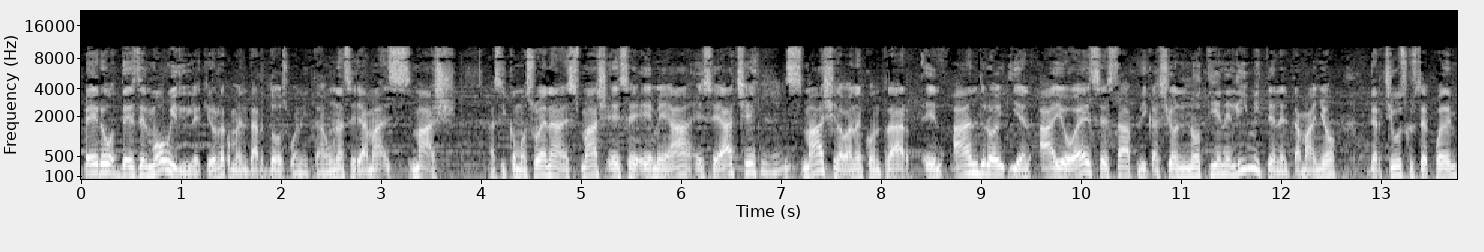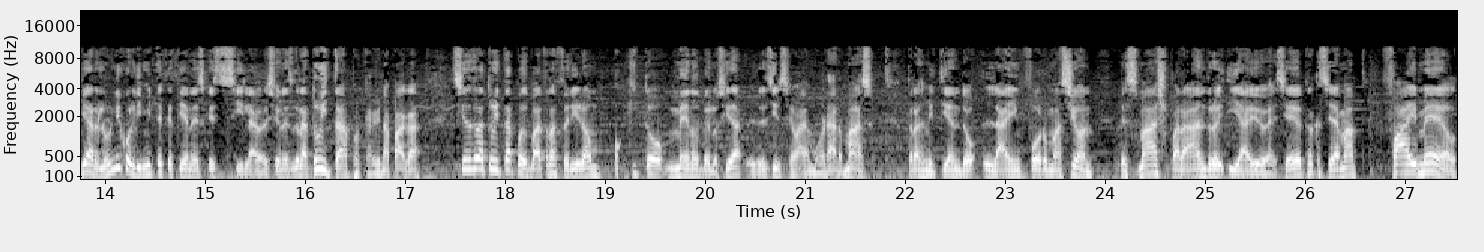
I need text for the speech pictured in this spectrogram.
pero desde el móvil le quiero recomendar dos, Juanita. Una se llama Smash así como suena, Smash, S-M-A-S-H, Smash, la van a encontrar en Android y en iOS. Esta aplicación no tiene límite en el tamaño de archivos que usted puede enviar. El único límite que tiene es que si la versión es gratuita, porque hay una paga, si es gratuita, pues va a transferir a un poquito menos velocidad, es decir, se va a demorar más transmitiendo la información. Smash para Android y iOS. Y hay otra que se llama FileMail.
